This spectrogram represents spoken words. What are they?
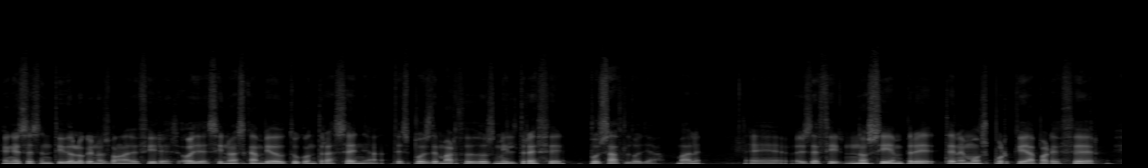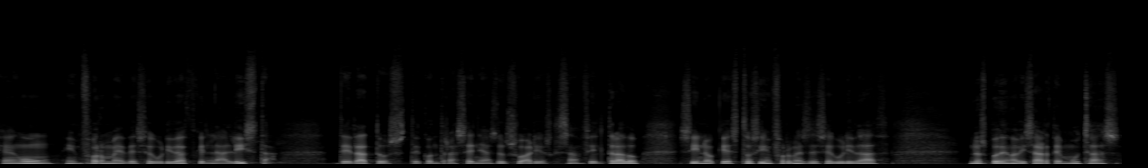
En ese sentido lo que nos van a decir es, oye, si no has cambiado tu contraseña después de marzo de 2013, pues hazlo ya, ¿vale? Eh, es decir, no siempre tenemos por qué aparecer en un informe de seguridad que en la lista de datos de contraseñas de usuarios que se han filtrado, sino que estos informes de seguridad nos pueden avisar de muchas,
